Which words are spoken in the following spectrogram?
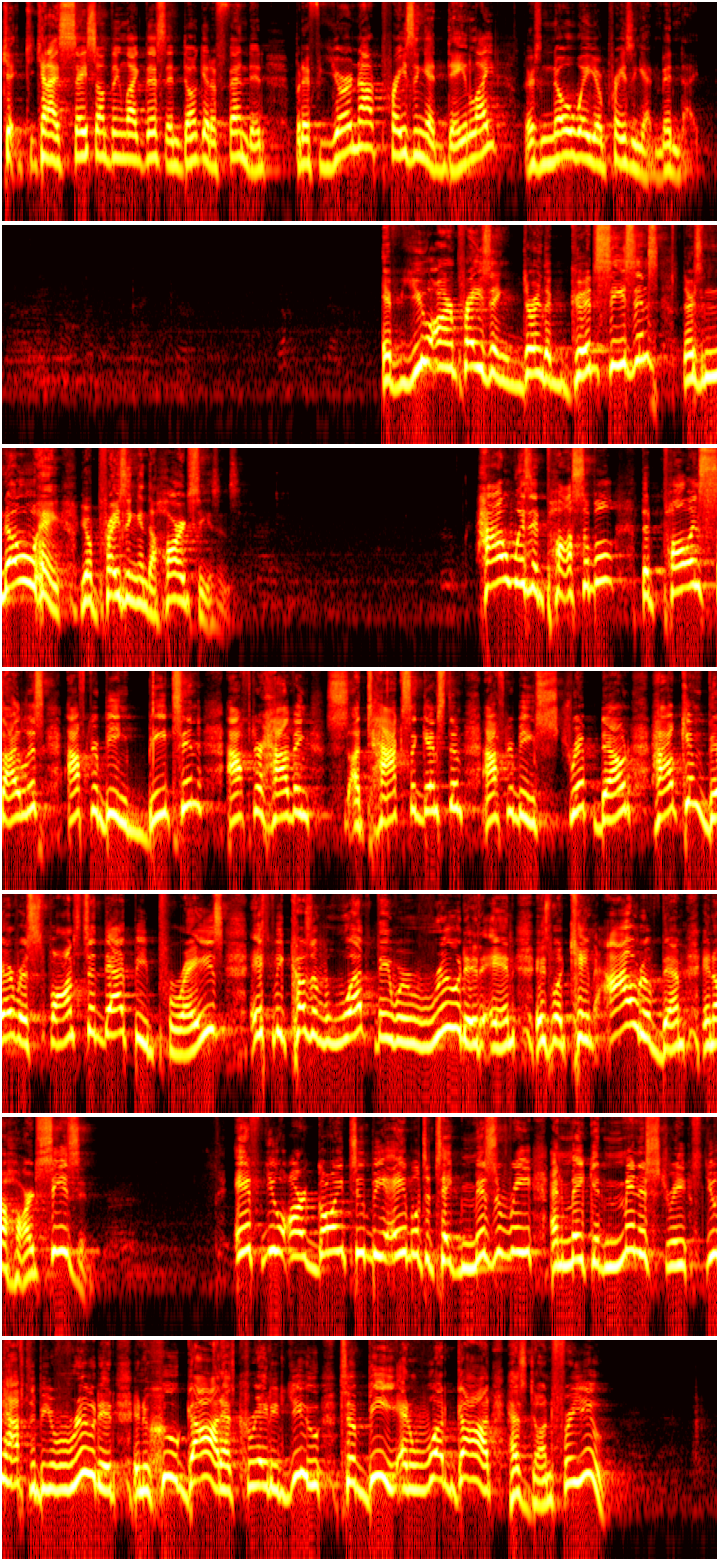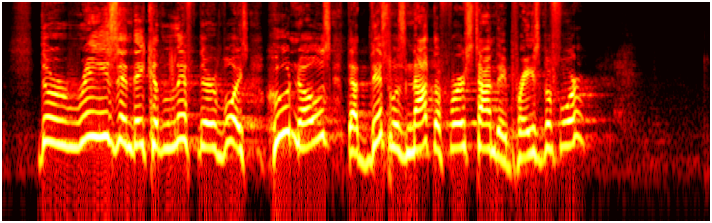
Can, can, I say something like this and don't get offended? But if you're not praising at daylight, there's no way you're praising at midnight. If you aren't praising during the good seasons, there's no way you're praising in the hard seasons. How is it possible that Paul and Silas, after being beaten, after having attacks against them, after being stripped down, how can their response to that be praise? It's because of what they were rooted in, is what came out of them in a hard season. If you are going to be able to take misery and make it ministry, you have to be rooted in who God has created you to be and what God has done for you. The reason they could lift their voice, who knows that this was not the first time they praised before?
